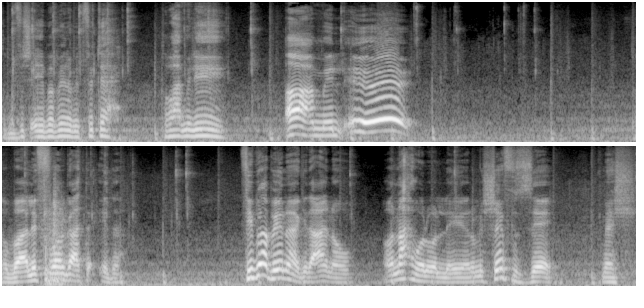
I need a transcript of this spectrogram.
طب مفيش أي باب هنا بيتفتح؟ طب أعمل إيه؟ أعمل إيه؟ طب ألف وأرجع. إيه ده؟ في باب هنا يا جدعان أهو. هو نحول ولا إيه؟ أنا مش شايفه إزاي. ماشي.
